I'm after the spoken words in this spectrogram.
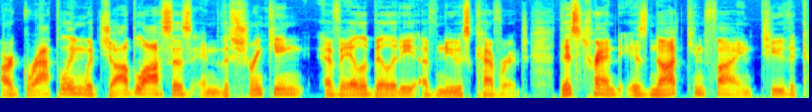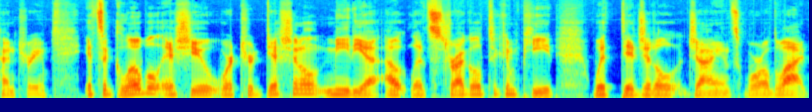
are grappling with job losses and the shrinking availability of news coverage. This trend is not confined to the country. It's a global issue where traditional media outlets struggle to compete with digital giants worldwide.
